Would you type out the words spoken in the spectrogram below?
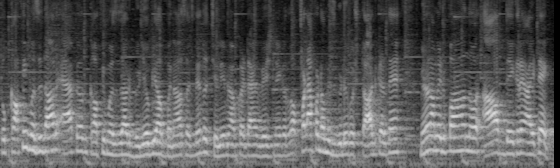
तो काफ़ी मज़ेदार ऐप है और काफ़ी मज़ेदार वीडियो भी आप बना सकते हैं। तो चलिए मैं आपका टाइम वेस्ट नहीं करूँगा। फटाफट हम इस वीडियो को स्टार्ट करते हैं। मेरा नाम इरफान और आप देख रहे हैं आईटेक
